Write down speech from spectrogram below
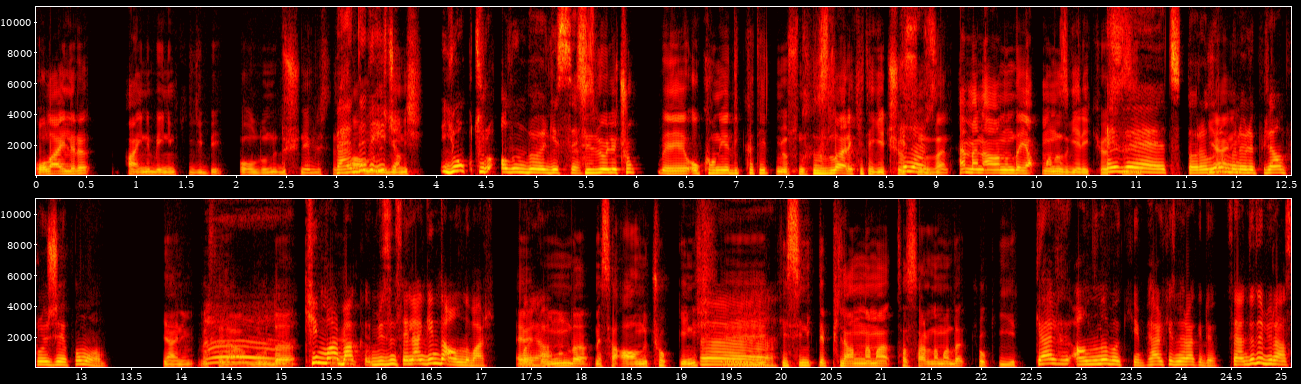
olayları aynı benimki gibi olduğunu düşünebilirsiniz. Bende de Alnı hiç- geniş. Yoktur alın bölgesi. Siz böyle çok e, o konuya dikkat etmiyorsunuz. Hızlı harekete geçiyorsunuz. Hemen, hemen anında yapmanız gerekiyor sizin. evet. Daralırım ben Yani- öyle plan proje yapamam. Yani mesela Ha, burada Kim var? e, Bak bizim Selengen'in de alnı var. Evet bayağı. onun da mesela alnı çok geniş. Ee, Ha. kesinlikle planlama, tasarlamada çok iyi. Gel alnına bakayım. Herkes merak ediyor. Sende de biraz.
